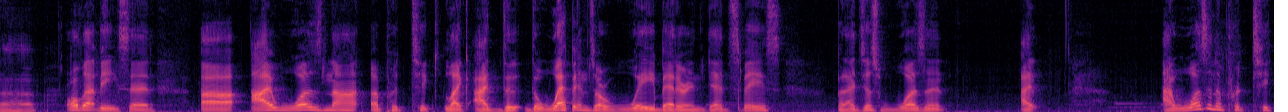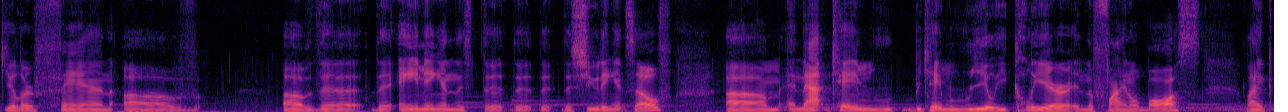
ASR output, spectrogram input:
Uh-huh. all that being said, uh, I was not a particular like I the the weapons are way better in Dead Space, but I just wasn't I I wasn't a particular fan of of the the aiming and the the the, the, the shooting itself. Um, and that came became really clear in the final boss. Like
